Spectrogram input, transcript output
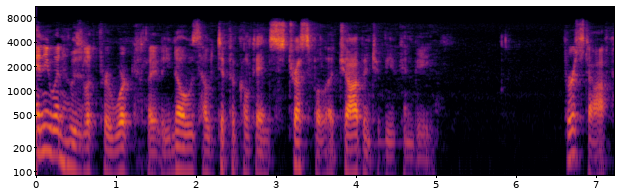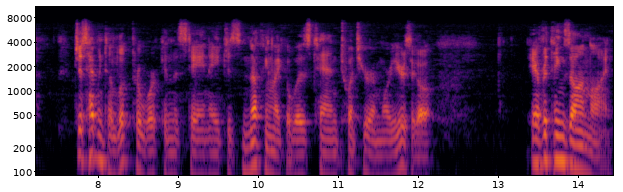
Anyone who's looked for work lately knows how difficult and stressful a job interview can be. First off, just having to look for work in this day and age is nothing like it was 10, 20 or more years ago. Everything's online.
